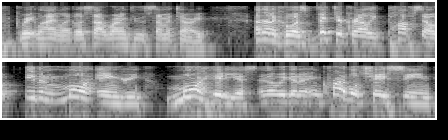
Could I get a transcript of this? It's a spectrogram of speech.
great line, like let's start running through the cemetery. And then of course Victor Crowley pops out, even more angry, more hideous, and then we get an incredible chase scene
